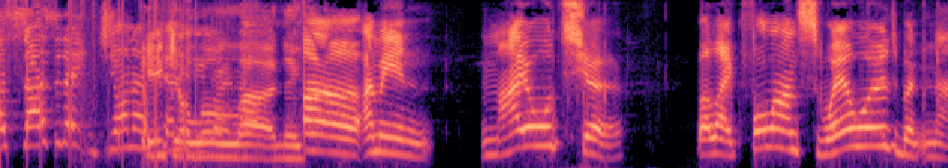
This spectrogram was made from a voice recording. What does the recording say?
assassinate John F. Eat Kennedy your little right uh, nigga. Uh, I mean, mild, sure, but like full on swear words, but nah.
